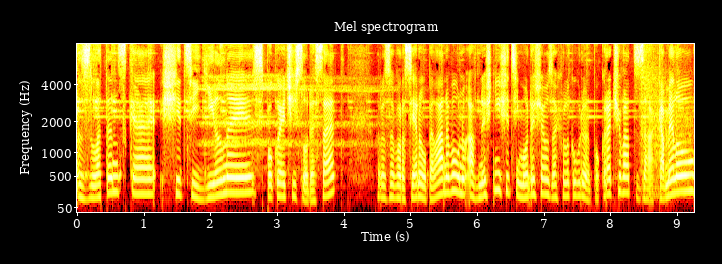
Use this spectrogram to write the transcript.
z letenské šicí dílny z pokoje číslo 10. Rozhovor s Janou Pelánovou. No a v dnešní šicí modešou za chvilku budeme pokračovat za Kamilou,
